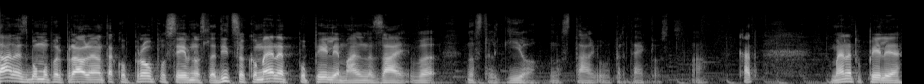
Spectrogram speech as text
Danes bomo pripravljali tako prav posebno sladico, ko mene popelje malo nazaj v nostalgijo, nostalgijo, v preteklost. No, kaj? Mene popelje...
